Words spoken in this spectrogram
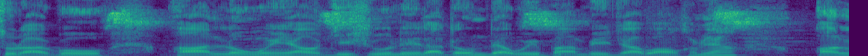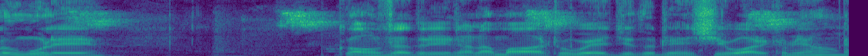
ဆိုတာကိုအားလုံးဝင်ရောက်ကြည့်ရှုလေးလာတုံးတက်ဝေးပန်ပေးကြပါအောင်ခင်ဗျာအားလုံးကိုလည်းကောင်းဆက်သတင်းဌာနမှာအထူးပဲကျေးဇူးတင်ရှိပါတယ်ခင်ဗျာ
